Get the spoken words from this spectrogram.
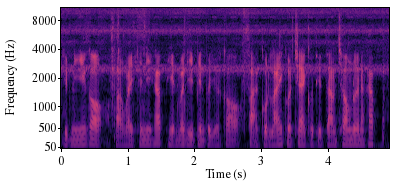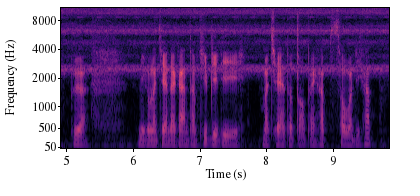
คลิปนี้ก็ฝากไว้แค่นี้ครับ เห็นว่าดีเป็นประโยชน์ก็ฝากกดไลค์ กดแชร์ กดติดตามช่องด้วยนะครับ เพื่อมีกำลังใจในการทำคลิปดีๆ มาแชร์ต่อๆไปครับ สวัสดีครับ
